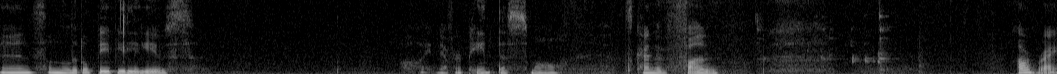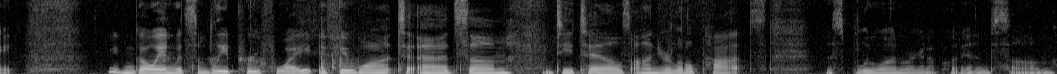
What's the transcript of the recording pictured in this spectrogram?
And some little baby leaves. Oh, I never paint this small. It's kind of fun. All right. You can go in with some bleed proof white if you want to add some details on your little pots. This blue one, we're going to put in some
